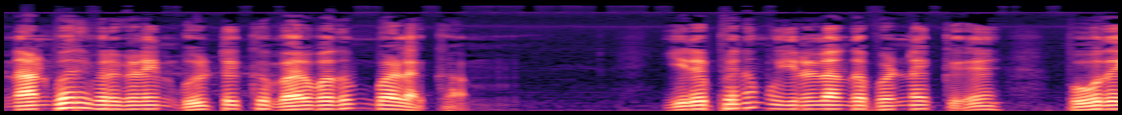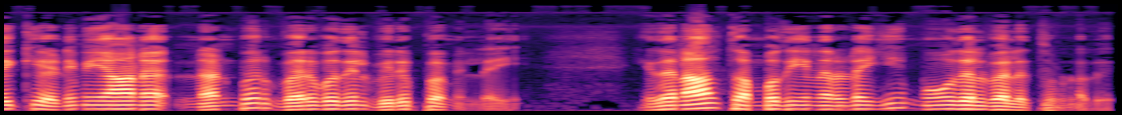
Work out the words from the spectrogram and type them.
நண்பர் இவர்களின் வீட்டுக்கு வருவதும் வழக்கம். இருப்பினும் உயிரிழந்த பெண்ணுக்கு போதைக்கு அடிமையான நண்பர் வருவதில் விருப்பமில்லை. இதனால் தம்பதியினரிடையே மோதல் வலுத்துள்ளது.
